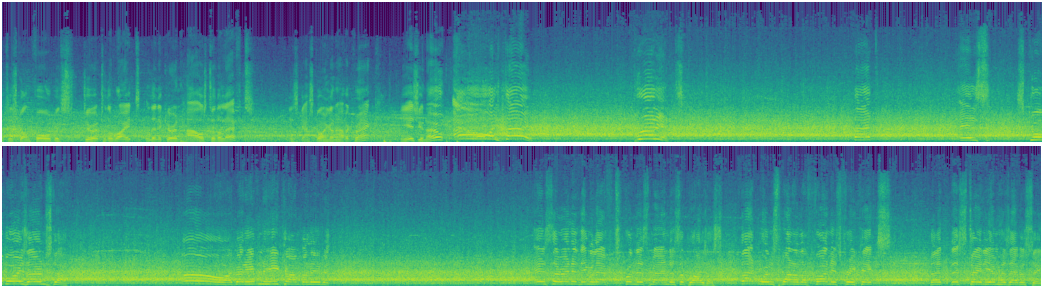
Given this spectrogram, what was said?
Stewart has gone forward with Stewart to the right, Lineker and Howells to the left. Is Gascoigne going to have a crack? He is, you know. Oh, I say! Brilliant! That is schoolboy's own stuff. Oh, I bet even he can't believe it. Is there anything left from this man to surprise us? That was one of the finest free kicks that this stadium has ever seen.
